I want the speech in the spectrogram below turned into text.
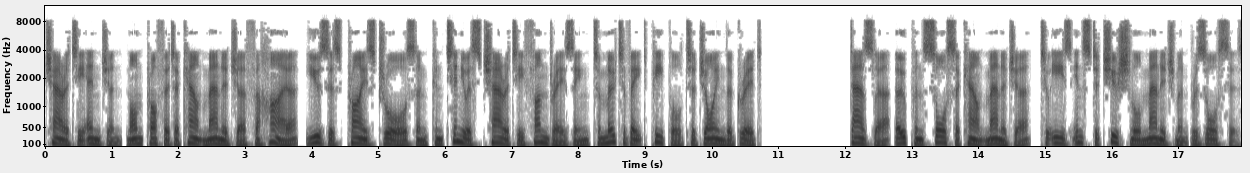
Charity Engine non-profit account manager for hire, uses prize draws and continuous charity fundraising to motivate people to join the grid Dazzler open source account manager, to ease institutional management resources.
